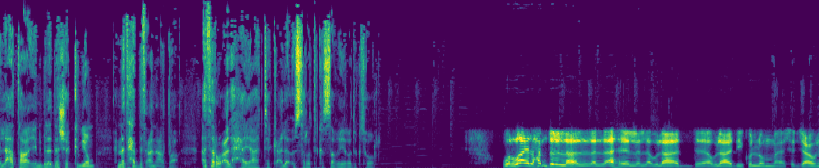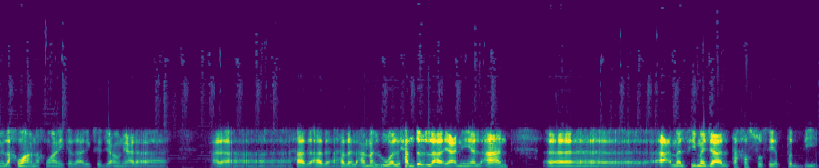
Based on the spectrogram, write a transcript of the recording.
العطاء يعني بلا شك اليوم إحنا نتحدث عن عطاء. أثره على حياتك على أسرتك الصغيرة دكتور؟ والله الحمد لله الأهل الأولاد أولادي كلهم شجعوني الأخوان أخواني كذلك شجعوني على على هذا هذا هذا العمل. والحمد لله يعني الآن آه، أعمل في مجال تخصصي الطبي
